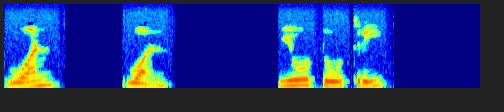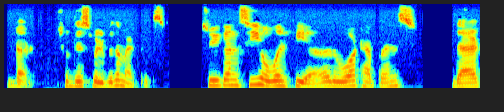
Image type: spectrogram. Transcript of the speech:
1 1 u 2 3 done. So this will be the matrix. So you can see over here what happens that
